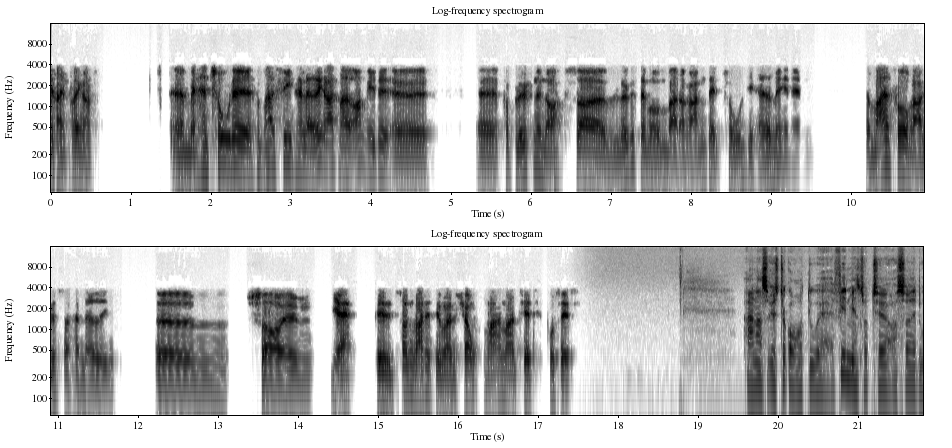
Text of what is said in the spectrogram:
erindringer. Øh, men han tog det meget fint. Han lavede ikke ret meget om i det. Øh, øh, forbløffende nok, så lykkedes det åbenbart at ramme den tone, de havde med hinanden. Så meget få rettelser, han lavede i det. Øh, så øh, ja, det, sådan var det. Det var en sjov, meget, meget tæt proces. Anders Østergaard, du er filminstruktør, og så er du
